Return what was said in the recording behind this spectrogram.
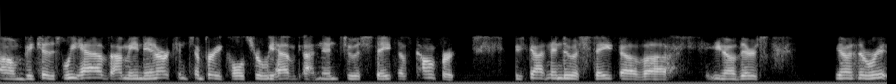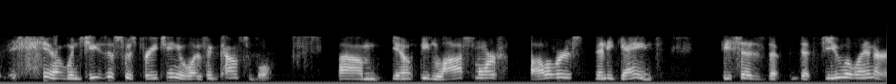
um, because we have, I mean, in our contemporary culture, we have gotten into a state of comfort. We've gotten into a state of, uh, you know, there's, you know, the, you know, when Jesus was preaching, it wasn't comfortable. Um, you know, he lost more followers than he gained. He says that that few will enter,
